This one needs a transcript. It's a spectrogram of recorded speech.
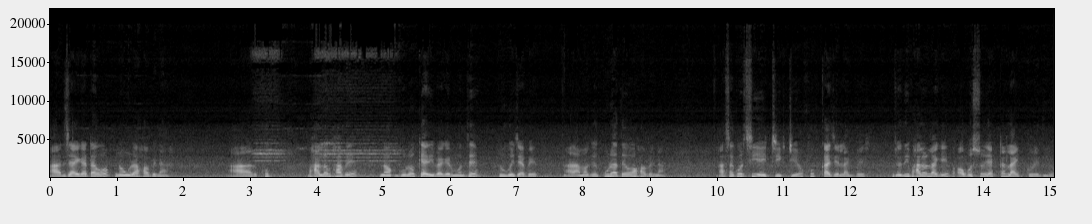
আর জায়গাটাও নোংরা হবে না। আর খুব ভালোভাবে নখগুলো ক্যারি ব্যাগের মধ্যে ঢুকে যাবে। আর আমাকে কুড়াতেও হবে না। আশা করছি এই ট্রিকটিও খুব কাজে লাগবে। যদি ভালো লাগে, অবশ্যই একটা লাইক করে দিও।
